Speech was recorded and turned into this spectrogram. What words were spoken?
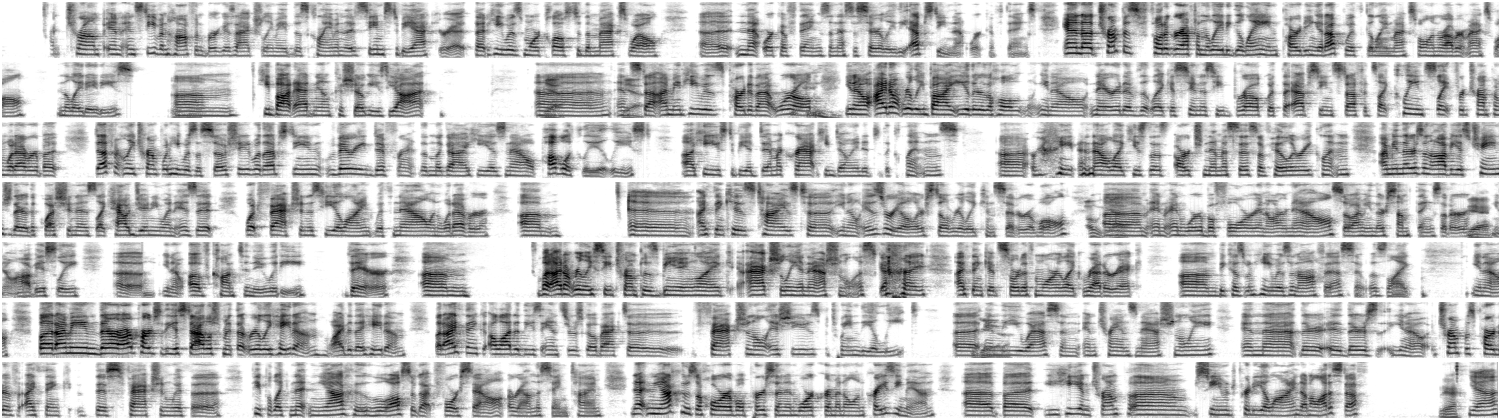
Trump and, and Steven Hoffenberg has actually made this claim, and it seems to be accurate that he was more close to the Maxwell uh, network of things than necessarily the Epstein network of things. And uh, Trump is photographed on the Lady Ghislaine partying it up with Ghislaine Maxwell and Robert Maxwell in the late 80s. Mhm. Um, he bought Adnan Khashoggi's yacht. Uh, Yeah. and Yeah. stuff. I mean, he was part of that world you know, I don't really buy either the whole, you know, narrative that like as soon as he broke with the Epstein stuff, it's like clean slate for Trump and whatever. But definitely Trump, when he was associated with Epstein, very different than the guy he is now publicly, at least. Uh, he used to be a Democrat. He donated to the Clintons, uh, right? And now, like, he's the arch nemesis of Hillary Clinton. I mean, there's an obvious change there. The question is, like, how genuine is it? What faction is he aligned with now, and whatever. Um, uh, I think his ties to you know Israel are still really considerable, Oh yeah. um, and and were before and are now. So I mean, there's some things that are Yeah. you know obviously uh, you know of continuity there. Um, but I don't really see Trump as being like actually a nationalist guy. I think it's sort of more like rhetoric. Um, because when he was in office, it was like, you know, but I mean, there are parts of the establishment that really hate him. Why do they hate him? But I think a lot of these answers go back to factional issues between the elite uh, in the U.S. and and transnationally, and that there eh, there's you know Trump was part of I think this faction with uh, people like Netanyahu who also got forced out around the same time. Netanyahu's a horrible person and war criminal and crazy man, uh, but he and Trump um, seemed pretty aligned on a lot of stuff. Yeah. Yeah.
